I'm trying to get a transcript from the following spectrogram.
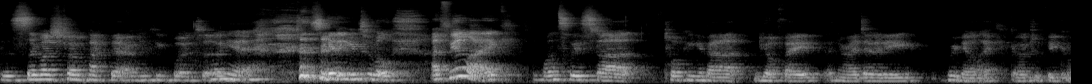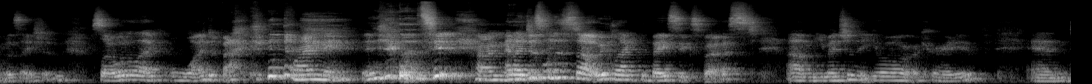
There's so much to unpack there. I'm looking forward to Oh yeah. getting into it all. I feel like once we start talking about your faith and your identity, we're gonna like go into a big conversation. So I wanna like wind it back. Prime me. that's it. Prime me. And I just want to start with like the basics first. Um, you mentioned that you're a creative and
